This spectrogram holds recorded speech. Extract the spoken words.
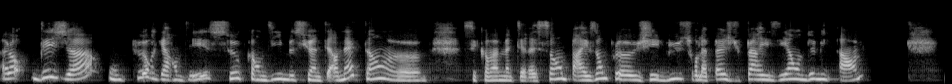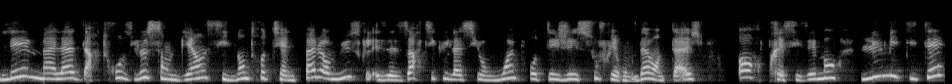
Alors déjà, on peut regarder ce qu'en dit Monsieur Internet. Hein, c'est quand même intéressant. Par exemple, j'ai lu sur la page du Parisien en 2001 les malades d'arthrose le sentent bien, s'ils n'entretiennent pas leurs muscles les articulations moins protégées souffriront davantage. Or, précisément, l'humidité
